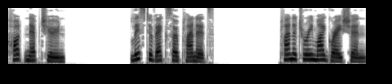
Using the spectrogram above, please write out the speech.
Hot Neptune. List of exoplanets. Planetary migration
